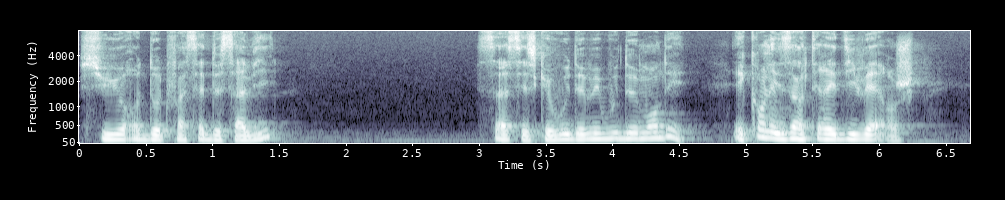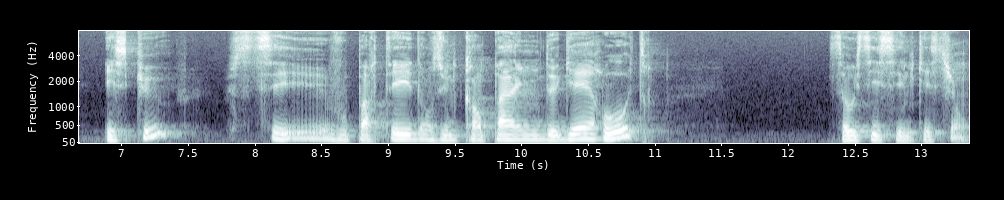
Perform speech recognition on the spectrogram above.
sur d'autres facettes de sa vie? Ça, c'est ce que vous devez vous demander. Et quand les intérêts divergent, est-ce que vous partez dans une campagne de guerre ou autre? Ça aussi, c'est une question.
